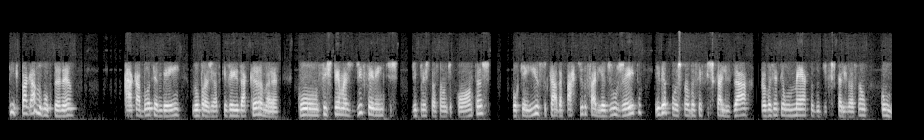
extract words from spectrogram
tem que pagar multa, né? Acabou também no projeto que veio da Câmara com sistemas diferentes de prestação de contas, porque isso cada partido faria de um jeito e depois para você fiscalizar, para você ter um método de fiscalização com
